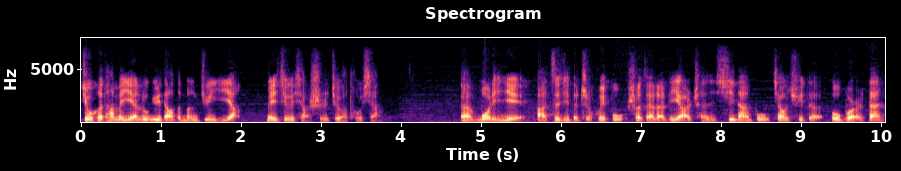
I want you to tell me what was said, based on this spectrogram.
就和他们沿路遇到的盟军一样，没几个小时就要投降。呃，莫里涅把自己的指挥部设在了里尔城西南部郊区的欧布尔丹，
